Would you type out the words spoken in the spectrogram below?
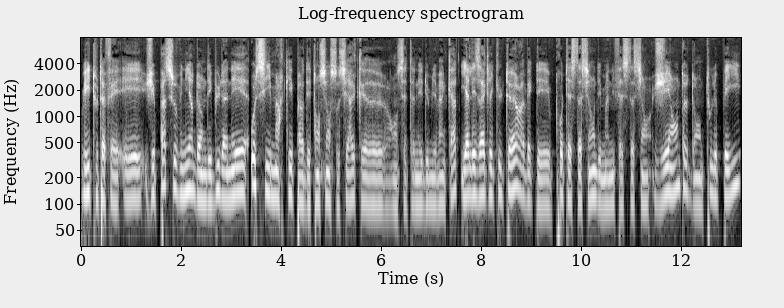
Oui, tout à fait. Et j'ai pas souvenir d'un début d'année aussi marqué par des tensions sociales qu'en cette année 2024. Il y a les agriculteurs avec des protestations, des manifestations géantes dans tout le pays,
